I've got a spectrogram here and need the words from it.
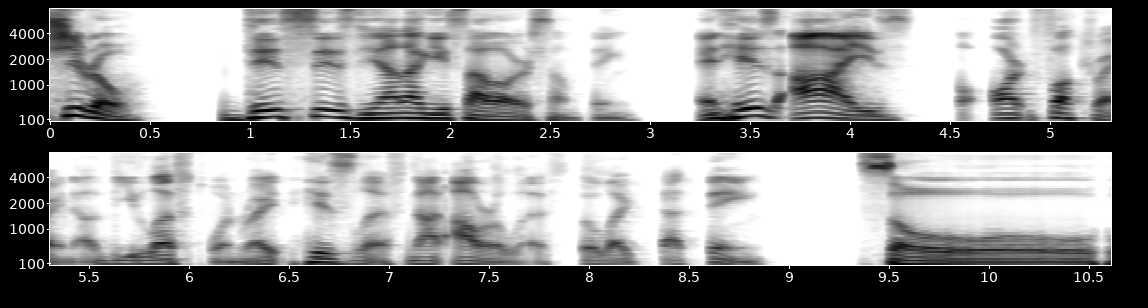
Shiro. This is Yanagisawa or something. And his eyes aren't fucked right now. The left one, right? His left, not our left. So like that thing. So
